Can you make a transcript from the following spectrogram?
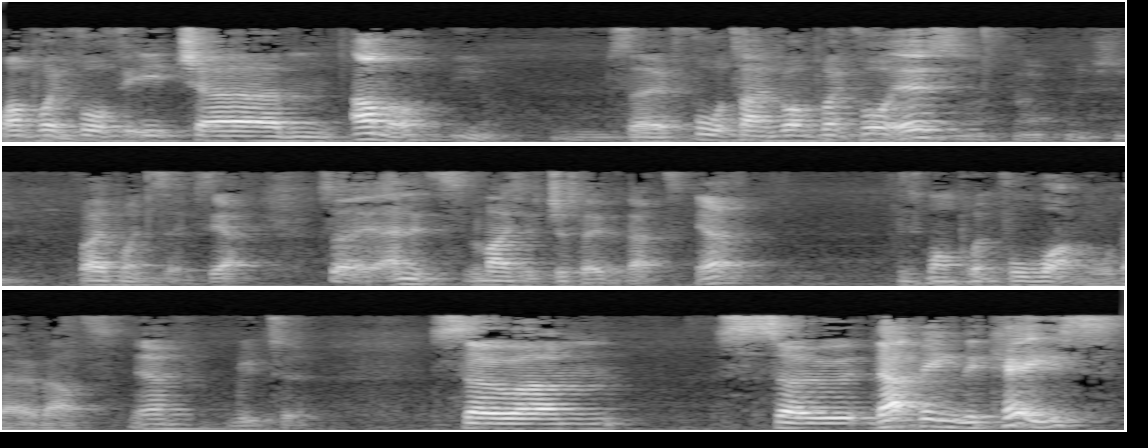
1.4 for each um. Yeah. So 4 times 1.4 is? 5.6. 5.6, yeah. So, and it's, the mice is just over that, yeah? It's 1.41 or thereabouts, yeah? Root 2. So, um, so that being the case,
